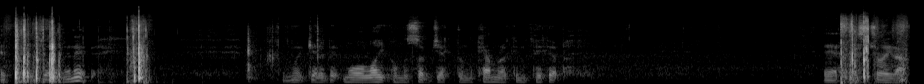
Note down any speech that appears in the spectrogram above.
a minute I might get a bit more light on the subject than the camera can pick up. Yeah let's try that.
